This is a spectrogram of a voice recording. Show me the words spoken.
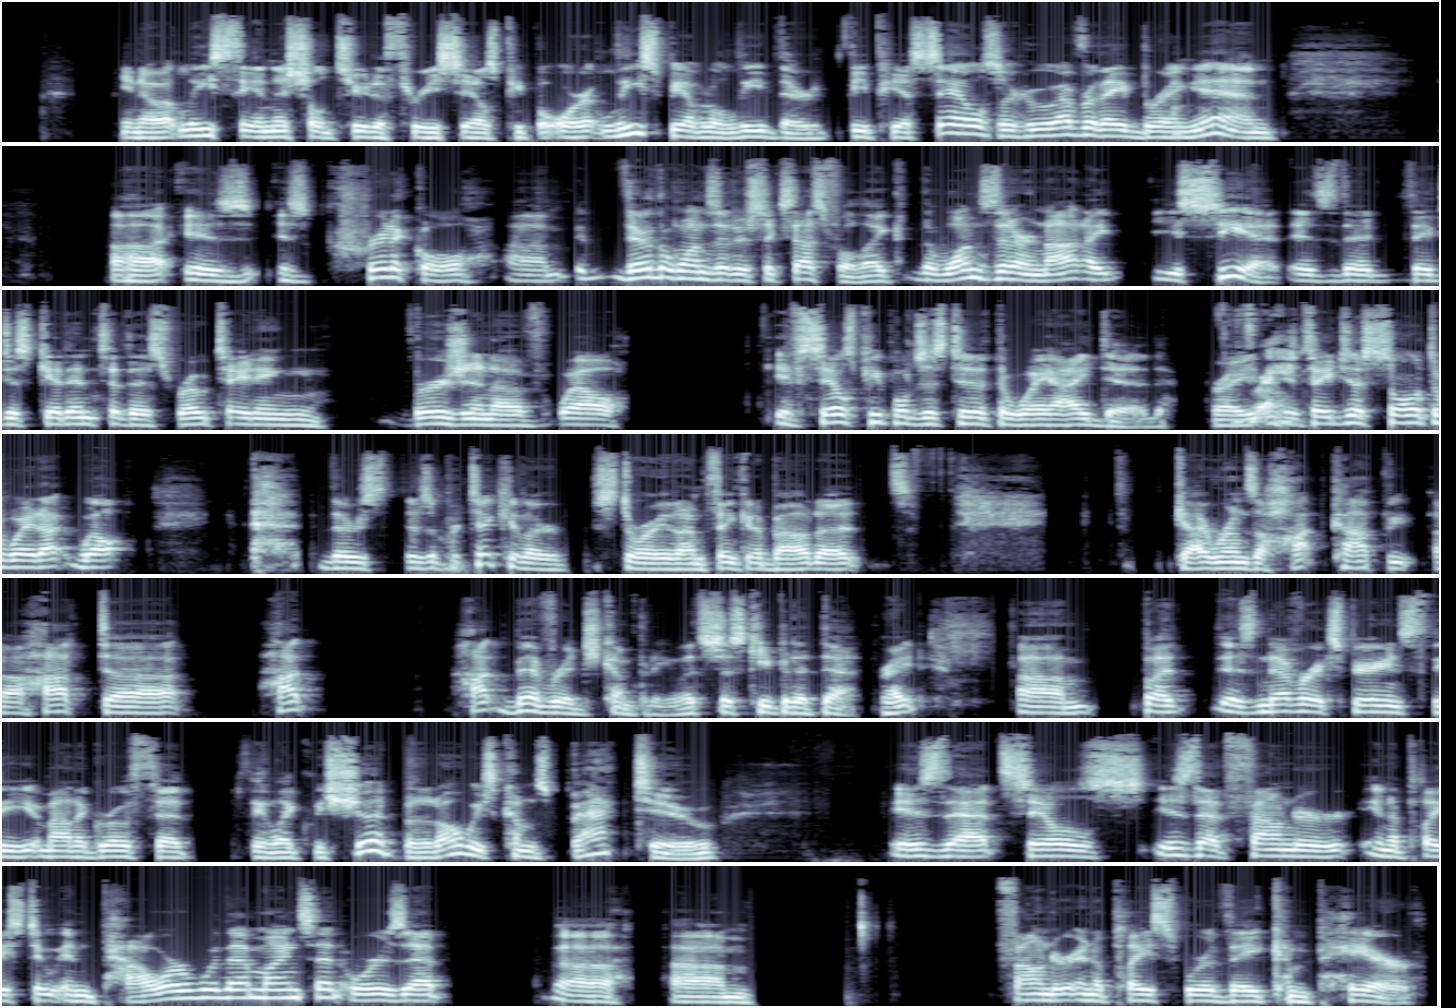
you know, at least the initial two to three salespeople, or at least be able to lead their VP of sales or whoever they bring in, uh, is is critical. Um, they're the ones that are successful. Like the ones that are not, I, you see it is that they just get into this rotating version of well, if salespeople just did it the way I did, right? right. If they just sold it the way that well, there's there's a particular story that I'm thinking about. A uh, guy runs a hot copy, a hot uh, hot hot beverage company. Let's just keep it at that, right? Um, but has never experienced the amount of growth that they likely should. But it always comes back to is that sales is that founder in a place to empower with that mindset, or is that uh, um, founder in a place where they compare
